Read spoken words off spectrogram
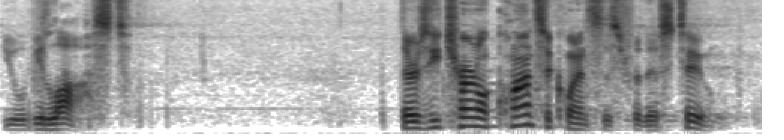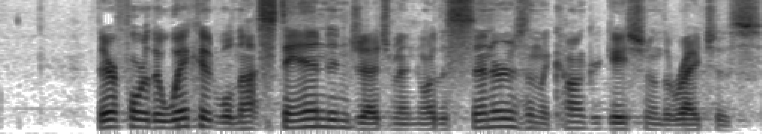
you will be lost. There's eternal consequences for this, too. Therefore, the wicked will not stand in judgment, nor the sinners in the congregation of the righteous.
